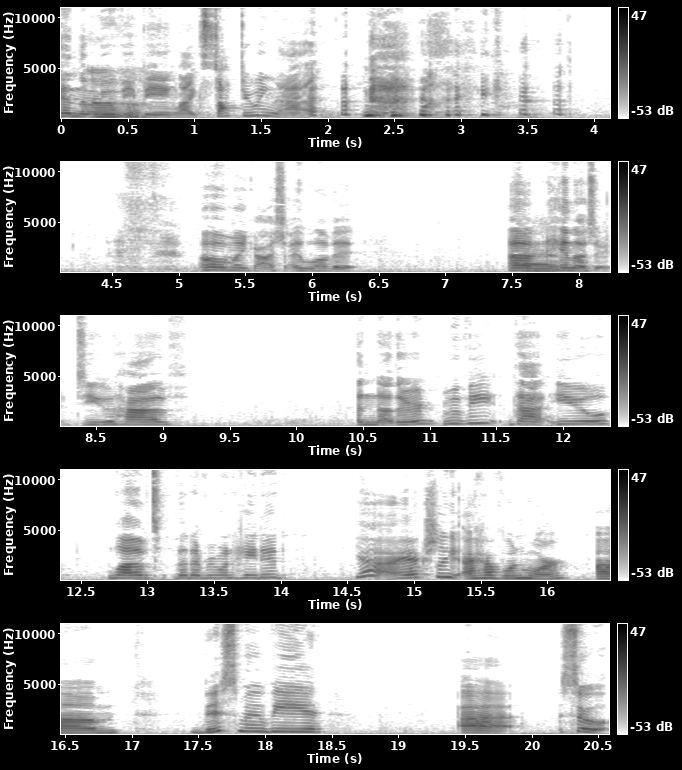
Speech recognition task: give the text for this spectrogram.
and the movie Ugh. being like, stop doing that. Like- oh my gosh, I love it. Um, Uh, Handloser, do you have another movie that you loved that everyone hated? Yeah, I actually I have one more. Um this movie uh so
